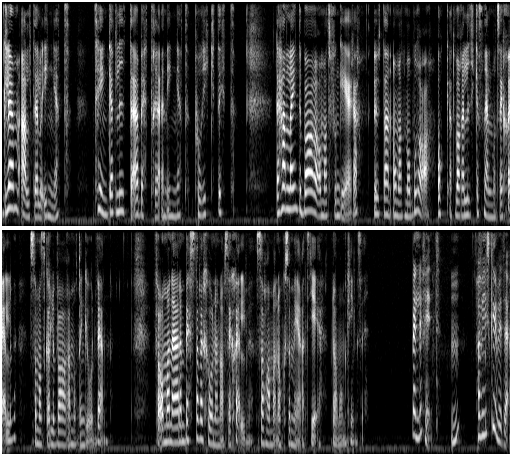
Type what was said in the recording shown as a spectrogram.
Glöm allt eller inget. Tänk att lite är bättre än inget, på riktigt. Det handlar inte bara om att fungera, utan om att må bra och att vara lika snäll mot sig själv som man skulle vara mot en god vän. För om man är den bästa versionen av sig själv så har man också mer att ge dem omkring sig. Väldigt fint. Mm. Har vi skrivit det?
